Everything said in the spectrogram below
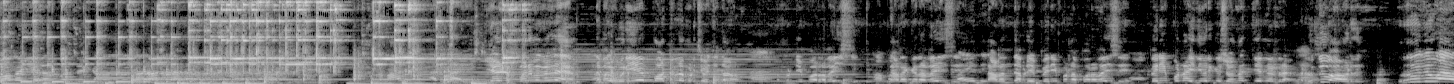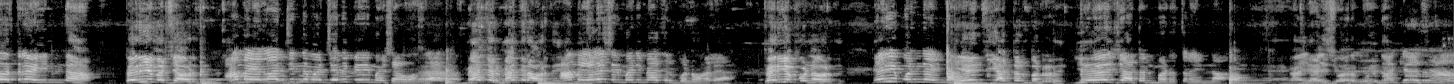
புகையில. ஏழு பருவங்கள்ல இந்த மாதிரி ஒரே பாட்டுல முடிச்சு வச்சுட்டான் முட்டி போற வயசு நடக்கிற வயசு நடந்து அப்படியே பெரிய பண்ண போற வயசு. பெரிய பொண்ணா இது வரைக்கும் சொன்னா தெரியல ருது ஆவறது ருதுவாவத்துல இன்னா. பெரிய மனுஷி ஆவறது ஆமா எல்லாம் சின்ன மனுஷன் பெரிய மனுஷன் ஆவாங்க மேஜர் மேஜர் ஆவறது ஆமா எலெக்ஷன் பண்ணி மேட்ச் பண்ணுவாங்களே பெரிய பொண்ணு ஆவறது பெரிய பொண்ணு என்ன ஏஜி அட்டன் பண்றது ஏஜ் அட்டன் பண்றதுன்னா என்ன வர பொண்ணு. கேள்றான்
